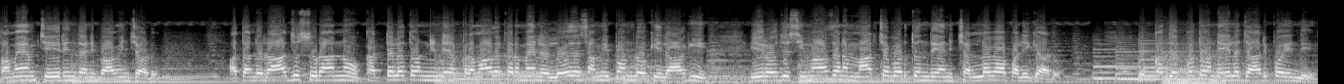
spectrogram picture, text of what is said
సమయం చేరిందని భావించాడు. అతను రాజు సురాన్ను కట్టెలతో నిండిన ప్రమాదకరమైన లోయ సమీపంలోకి లాగి ఈరోజు సింహాసనం మార్చబడుతుంది అని చల్లగా పలికాడు. ఒక్క దెబ్బతో నేల జారిపోయింది.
